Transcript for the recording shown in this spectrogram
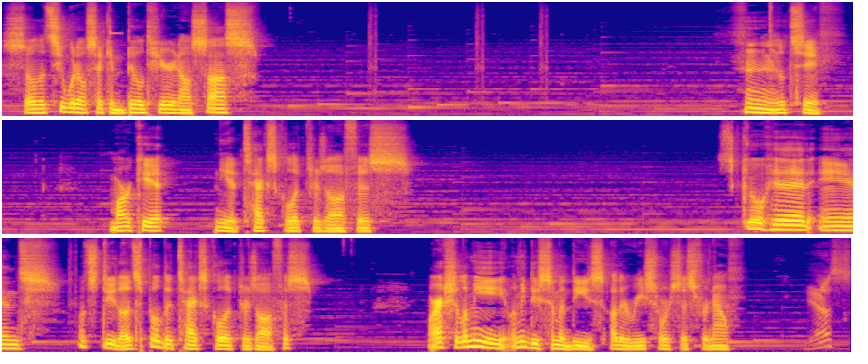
So let's see what else I can build here in Alsace. Hmm, let's see. Market, need a tax collector's office. Let's go ahead and let's do that. Let's build a tax collector's office. Or actually, let me let me do some of these other resources for now. Yes?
